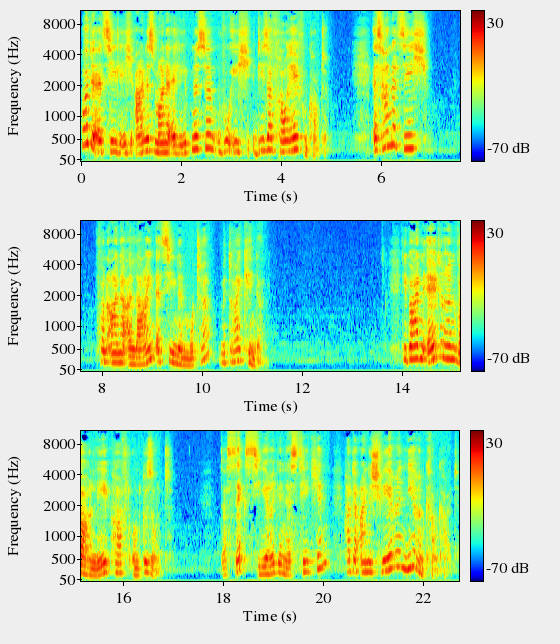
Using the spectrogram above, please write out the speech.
Heute erzähle ich eines meiner Erlebnisse, wo ich dieser Frau helfen konnte. Es handelt sich von einer alleinerziehenden Mutter mit drei Kindern. Die beiden Älteren waren lebhaft und gesund. Das sechsjährige Nesthäkchen hatte eine schwere Nierenkrankheit.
